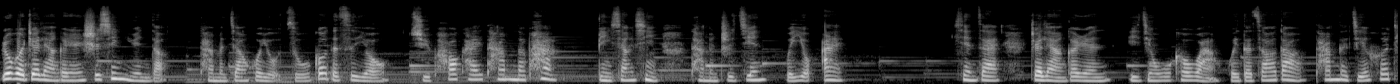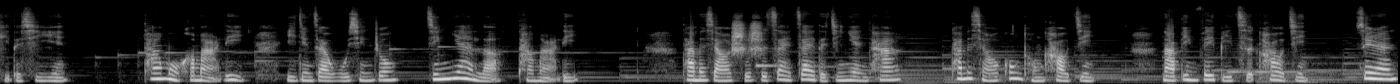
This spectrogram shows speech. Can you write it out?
如果这两个人是幸运的，他们将会有足够的自由去抛开他们的怕，并相信他们之间唯有爱。现在，这两个人已经无可挽回地遭到他们的结合体的吸引。汤姆和玛丽已经在无形中惊艳了汤玛丽，他们想要实实在在地惊艳他，他们想要共同靠近，那并非彼此靠近，虽然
